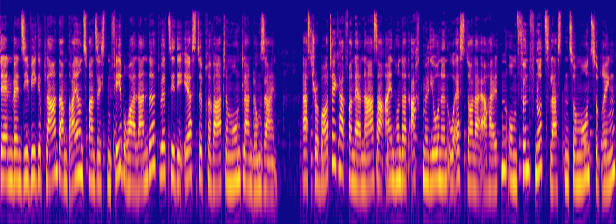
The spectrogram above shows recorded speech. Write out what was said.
denn wenn sie wie geplant am 23. Februar landet, wird sie die erste private Mondlandung sein. Astrobotic hat von der NASA 108 Millionen US-Dollar erhalten, um fünf Nutzlasten zum Mond zu bringen,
